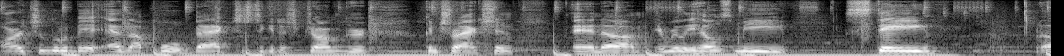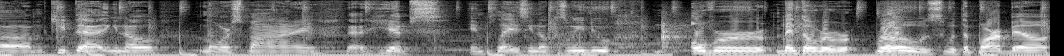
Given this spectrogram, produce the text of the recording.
arch a little bit as I pull back just to get a stronger contraction. And um, it really helps me stay um, keep that you know lower spine that hips in place you know because when you do over bent over rows with the barbell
